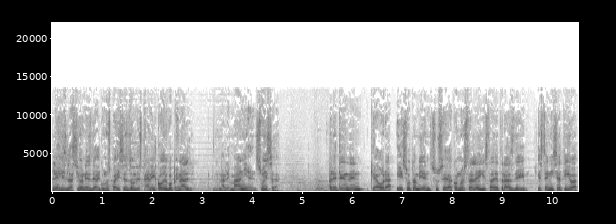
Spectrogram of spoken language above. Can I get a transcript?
legislaciones de algunos países donde está en el Código Penal, en Alemania, en Suiza. Pretenden que ahora eso también suceda con nuestra ley. Está detrás de esta iniciativa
